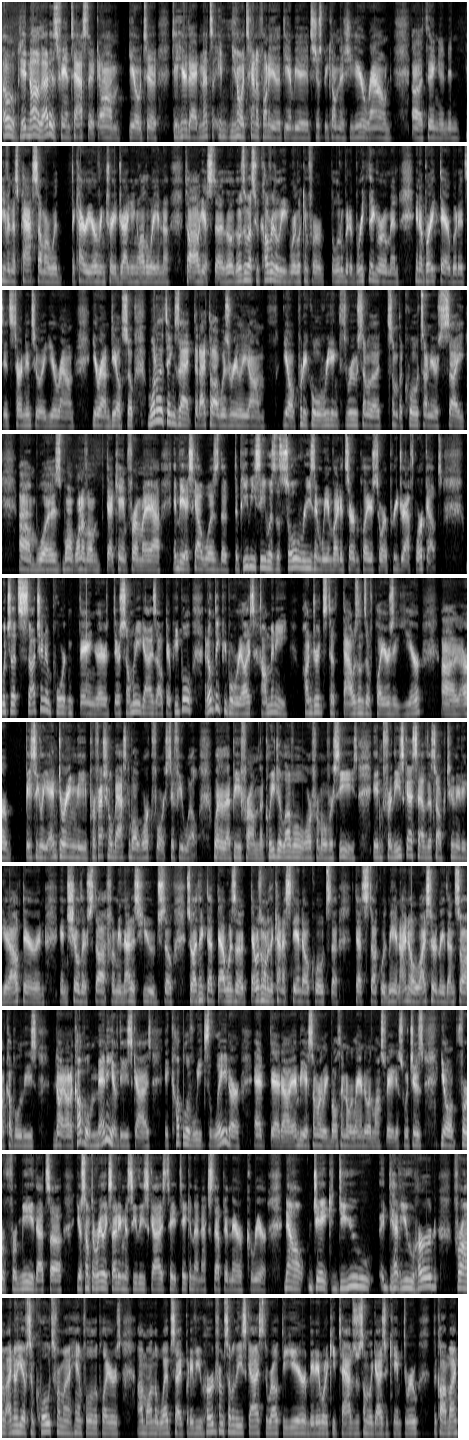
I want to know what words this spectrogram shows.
Oh no, that is fantastic. Um, you know, to to hear that, and that's and, you know, it's kind of funny that the NBA it's just become this year round uh, thing, and, and even this past summer with the Kyrie Irving trade dragging all the way into to August. Uh, those of us who cover the league were looking for a little bit of breathing room and in a break there, but it's it's turned into a year round year round deal. So one of the things that that I thought was really um you know pretty cool reading through some of the some of the quotes on your site um, was one, one of them that came from a uh, NBA scout was the the PBC was the sole reason we invited certain players to our pre-draft workouts, which that's such an important thing. There's there's so many guys out there. People I don't think people realize how many hundreds to thousands of players a year uh, are basically entering the professional basketball workforce, if you will, whether that be from the collegiate level or from overseas. And for these guys to have this opportunity to get out there and and show their stuff, I mean, that is huge. So so I think that that was a that was one of the kind of standout quotes that that stuck with me. And I know I certainly then saw a couple of these, not, not a couple, many of these guys a couple of weeks later at, at uh, NBA Summer League, both in Orlando and Las Vegas, which is, you know, for, for me, that's, uh, you know, something really exciting to see these guys t- taking that next step in their career. Now, Jake, do you, have you heard from, I know you have some quotes from a handful of the players um, on the website, but have you heard from some of these guys throughout the year and been able to keep tabs with some of the guys who came through the combine?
